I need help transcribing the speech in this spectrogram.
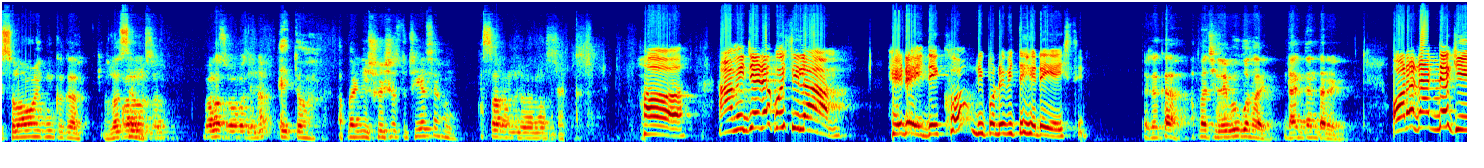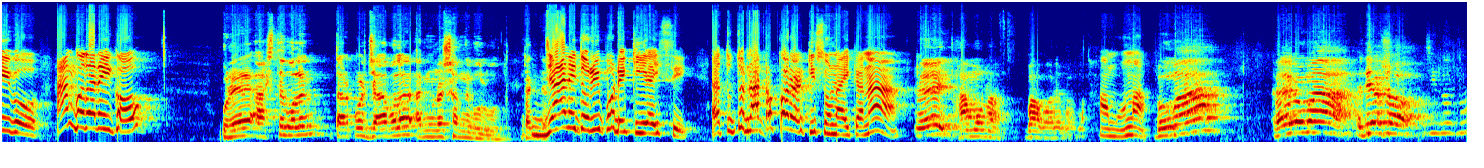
আসসালামু আলাইকুম কাকা। ভালো আছেন? ভালো আছো বাবাজি না? এই তো আপনার কি শরীর স্বাস্থ্য ঠিক আছে এখন? আচ্ছা আলহামদুলিল্লাহ ভালো আছে। হ আমি যেটা কইছিলাম হেডেই দেখো রিপোর্টের ভিতরে হেডেই আইছে। কাকা আপনার ছেলে বউ কোথায়? ডাক দেন তারে। ওরা ডাক দেখিব আম কোথায় কও। ওনারা আসতে বলেন তারপর যা বলার আমি ওনার সামনে বলব। জানি তো রিপোর্টে কি আইছে। এত তো নাটক করার কিছু নাই কানা এই থামো না। বাবা রে বাবা। হামো না। বৌমা? এই বৌমা এদিকে আসো। জি বাবা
